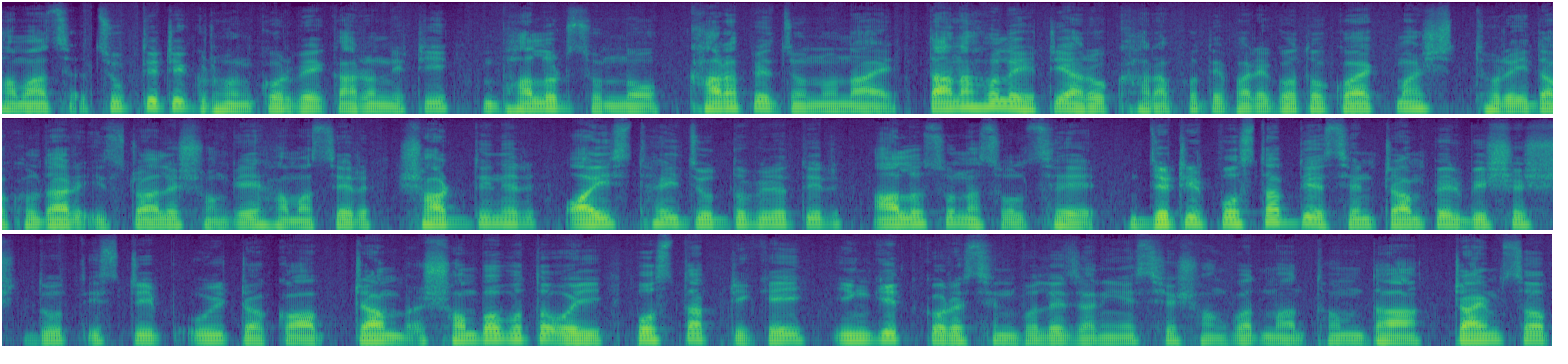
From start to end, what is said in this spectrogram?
হামাজ চুক্তিটি গ্রহণ করবে, কারণ এটি ভালোর জন্য, খারাপের জন্য নয়। তা না হলে এটি আরও খারাপ হতে পারে। গত কয়েক মাস ধরেই দখলদার ইসরায়েলের সঙ্গে হামাসের ষাট দিনের অস্থায়ী যুদ্ধবিরতির আলোচনা চলছে, যেটির প্রস্তাব দিয়েছেন ট্রাম্পের বিশেষ দূত স্টিভ উইটকপ ট্রাম্প সম্ভবত ওই প্রস্তাবটিকেই ইঙ্গিত করেছেন বলে জানিয়েছে সংবাদ মাধ্যম দ্য টাইমস অফ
